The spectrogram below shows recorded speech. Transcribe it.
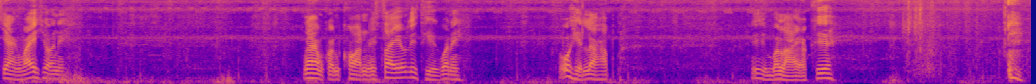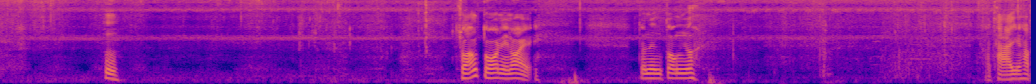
แจ้งไว้ช่วงนี้งามคอนๆในไส้ไม่ได้ถือว่านี่โอ้เห็นแล้วครับนี่ถึงบ่หลายหรอกคือสองตัวนี่น้อย ตัวหนึ่งตรงอยู่เขาทาอยู่ครับ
